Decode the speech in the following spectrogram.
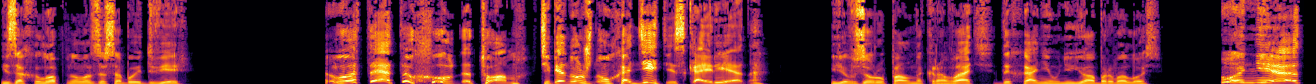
и захлопнула за собой дверь. «Вот это худо, Том! Тебе нужно уходить из Кайрена!» Ее взор упал на кровать, дыхание у нее оборвалось. «О, нет,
